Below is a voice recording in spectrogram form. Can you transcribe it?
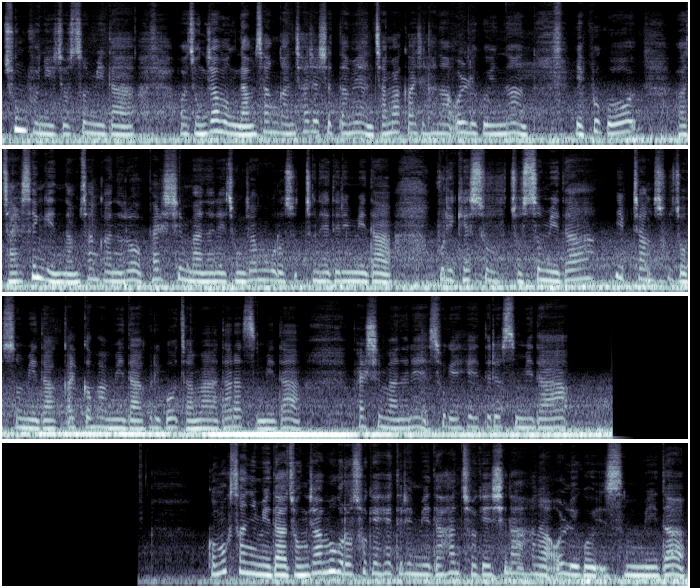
충분히 좋습니다. 어, 종자목 남산간 찾으셨다면 자마까지 하나 올리고 있는 예쁘고 어, 잘생긴 남산간으로 80만 원의 종자목으로 추천해 드립니다. 뿌리 개수 좋습니다. 입장수 좋습니다. 깔끔합니다. 그리고 자마 달았습니다. 80만 원에 소개해 드렸습니다. 고목산입니다. 종자목으로 소개해 드립니다. 한쪽에 신화 하나 올리고 있습니다.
